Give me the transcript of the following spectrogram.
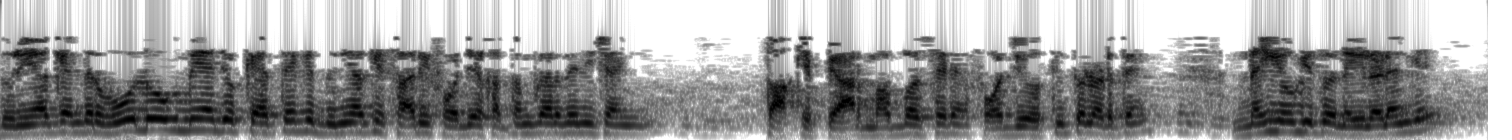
دنیا کے اندر وہ لوگ بھی ہیں جو کہتے ہیں کہ دنیا کی ساری فوجیں ختم کر دینی چاہیے، تاکہ پیار محبت سے رہیں۔ فوجی ہوتی تو لڑتے ہیں، نہیں ہوگی تو نہیں لڑیں گے۔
